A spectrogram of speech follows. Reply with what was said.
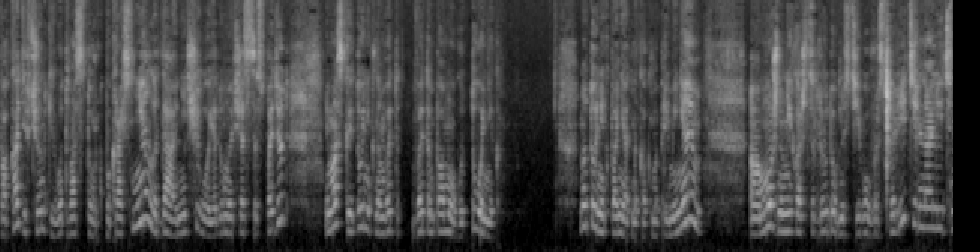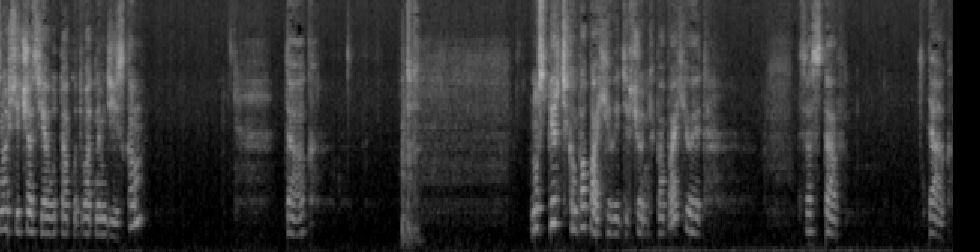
Пока, девчонки, вот восторг. Покраснела, да, ничего. Я думаю, сейчас все спадет. И маска и тоник нам в, это, в этом помогут. Тоник но тоник понятно, как мы применяем. А можно, мне кажется, для удобности его в распылитель налить. Но сейчас я вот так вот ватным диском. Так. Ну, с перчиком попахивает, девчонки, попахивает состав. Так,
